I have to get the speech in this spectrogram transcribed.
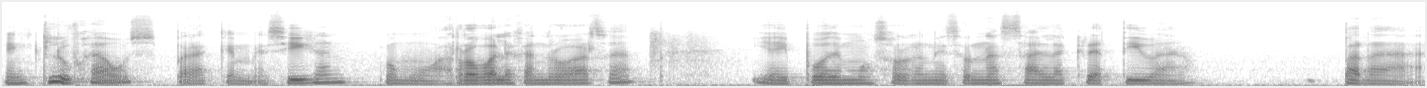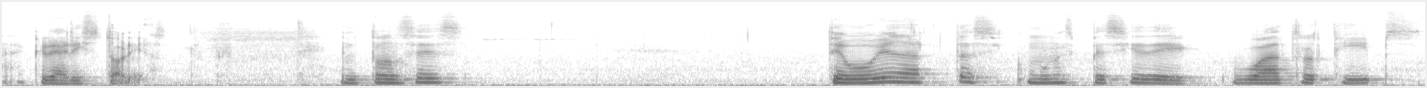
en Clubhouse para que me sigan como arroba Alejandro Garza y ahí podemos organizar una sala creativa para crear historias. Entonces, te voy a dar así como una especie de cuatro tips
